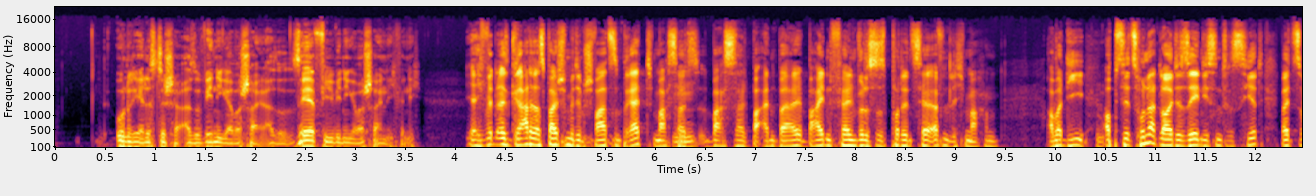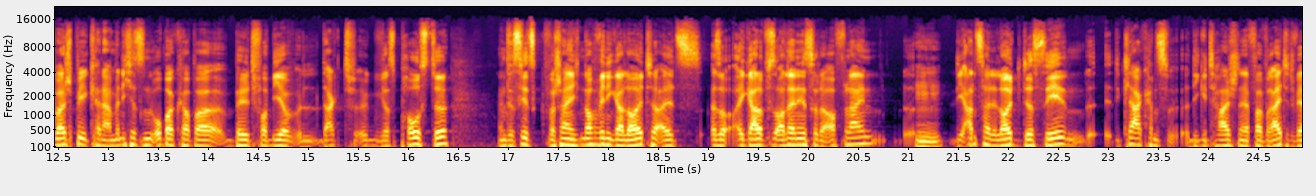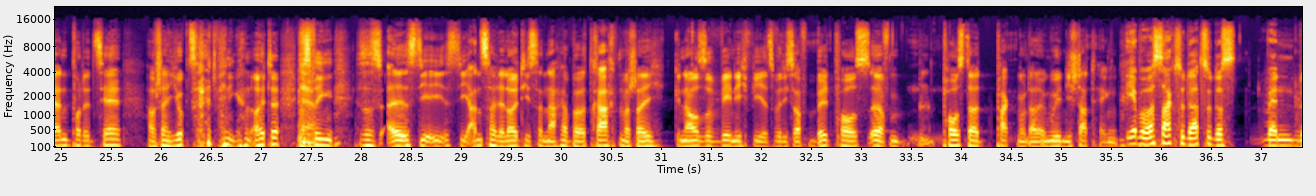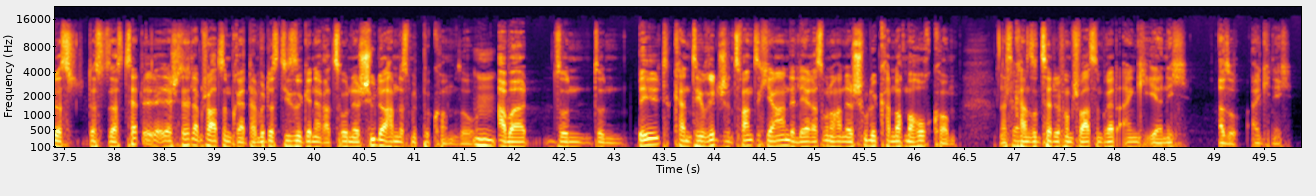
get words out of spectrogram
unrealistischer, also weniger wahrscheinlich, also sehr viel weniger wahrscheinlich, finde ich. Ja, ich würde also gerade das Beispiel mit dem schwarzen Brett, machst Mhm. halt, machst halt bei, an bei beiden Fällen würdest du es potenziell öffentlich machen. Aber die, ob es jetzt 100 Leute sehen, die es interessiert, weil zum Beispiel, keine Ahnung, wenn ich jetzt ein Oberkörperbild von mir nackt irgendwie was poste, interessiert es wahrscheinlich noch weniger Leute als, also egal ob es online ist oder offline, Mhm. die Anzahl der Leute, die das sehen, klar kann es digital schnell verbreitet werden, potenziell, aber wahrscheinlich juckt es halt weniger Leute. Deswegen ist, es, äh, ist, die, ist die Anzahl der Leute, die es dann nachher betrachten, wahrscheinlich genauso wenig, wie jetzt würde ich es auf ein Bildpost, äh, auf ein Poster packen und dann irgendwie in die Stadt hängen. Ja, aber was sagst du dazu, dass wenn du das, das, das Zettel, der Zettel am schwarzen Brett, dann wird das diese Generation der Schüler haben das mitbekommen so. Mhm. Aber so ein, so ein Bild kann theoretisch in 20 Jahren, der Lehrer ist immer noch an der Schule, kann nochmal hochkommen. Das Klar. kann so ein Zettel vom schwarzen Brett eigentlich eher nicht. Also eigentlich nicht,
